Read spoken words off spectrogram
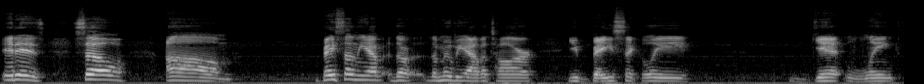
it is. So, um, based on the the the movie Avatar, you basically get linked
